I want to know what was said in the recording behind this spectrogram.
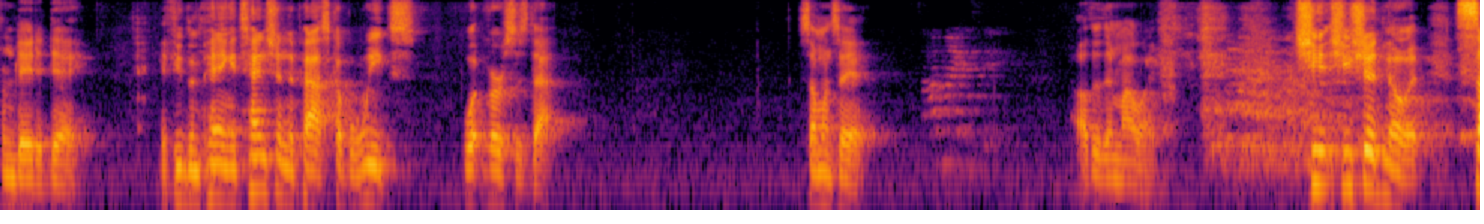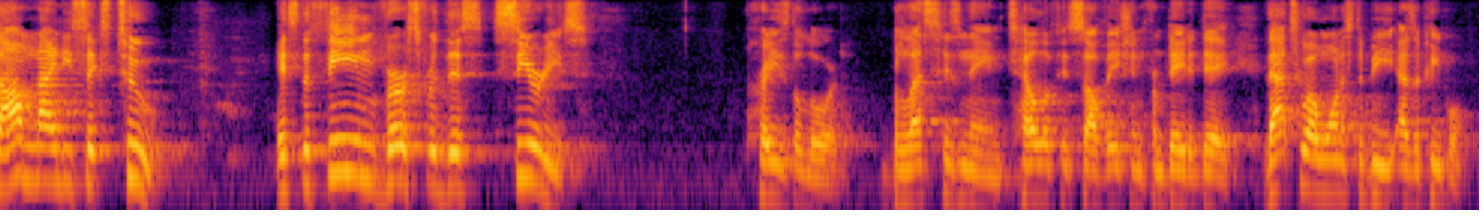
from day to day. If you've been paying attention the past couple weeks, what verse is that? Someone say it. Other than my wife. she, she should know it. Psalm 96 2. It's the theme verse for this series. Praise the Lord. Bless his name. Tell of his salvation from day to day. That's who I want us to be as a people.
